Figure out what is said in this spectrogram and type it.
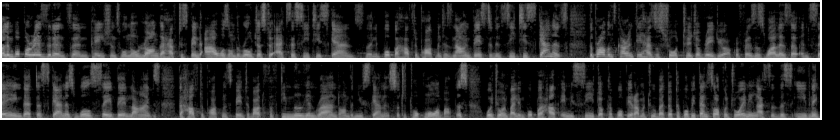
Well, Limpopo residents and patients will no longer have to spend hours on the road just to access CT scans. The Limpopo Health Department has now invested in CT scanners. The province currently has a shortage of radiographers as well as uh, and saying that the scanners will save their lives. The Health Department spent about 50 million rand on the new scanners. So to talk more about this, we're joined by Limpopo Health MEC, Dr. Phophi Ramathuba. Dr. Phophi, thanks a lot for joining us this evening.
